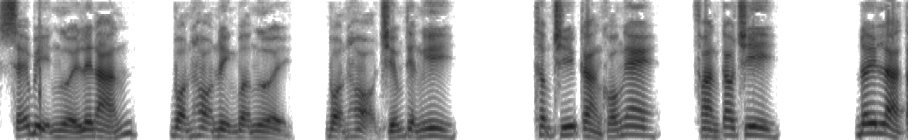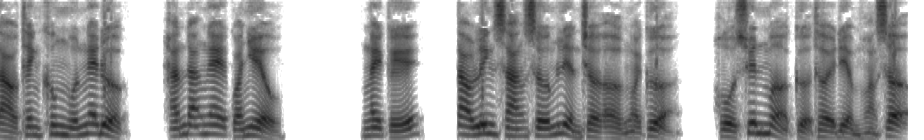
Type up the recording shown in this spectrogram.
sẽ bị người lên án, bọn họ nịnh bợ người, bọn họ chiếm tiện nghi. Thậm chí càng khó nghe, phàn cao chi. Đây là Tào Thanh không muốn nghe được, hắn đã nghe quá nhiều. Ngay kế, Tào Linh sáng sớm liền chờ ở ngoài cửa, Hồ Xuyên mở cửa thời điểm hoảng sợ,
